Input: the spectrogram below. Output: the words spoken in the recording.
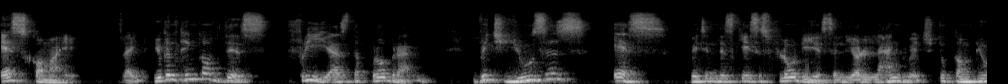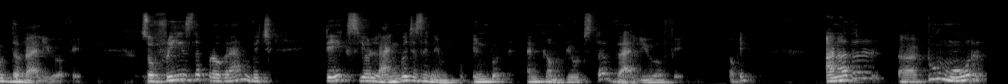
S, comma A, right? You can think of this free as the program which uses S, which in this case is flow DSL, your language to compute the value of A. So free is the program which takes your language as an input and computes the value of it. Okay. Another uh, two more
